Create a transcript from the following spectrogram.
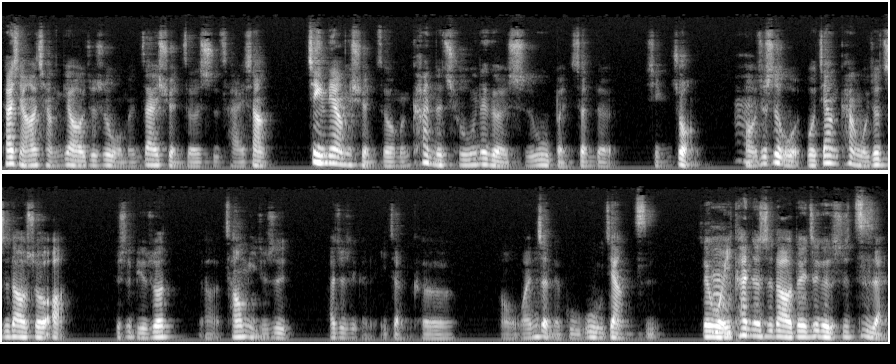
他想要强调就是我们在选择食材上，尽量选择我们看得出那个食物本身的形状。哦，嗯就是我我这样看我就知道说，哦，就是比如说呃糙米就是它就是可能一整颗哦完整的谷物这样子，所以我一嗯看就知道，对这个是自然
